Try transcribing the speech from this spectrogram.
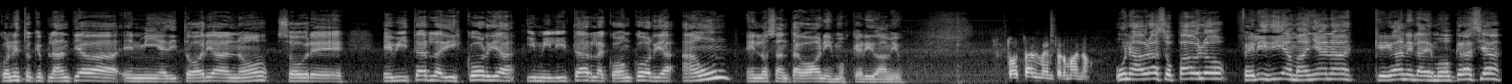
con esto que planteaba en mi editorial, ¿no? Sobre evitar la discordia y militar la concordia, aún en los antagonismos, querido amigo. Totalmente, hermano. Un abrazo, Pablo. Feliz día mañana. Que gane la democracia.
